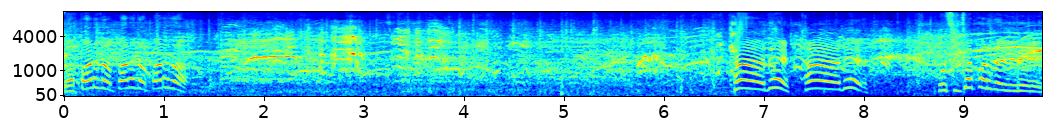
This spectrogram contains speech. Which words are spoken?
와 빠르다 빠르다 빠르다. 하나 둘 하나 둘오 진짜 빠르다 이제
